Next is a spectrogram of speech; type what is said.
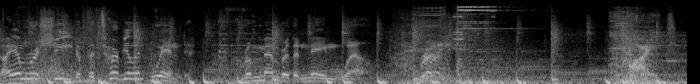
I am Rashid of the Turbulent Wind. Remember the name well. Ready. Fight.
